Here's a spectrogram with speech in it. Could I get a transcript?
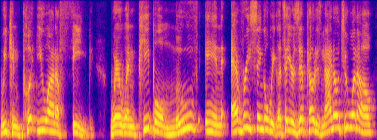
We can put you on a feed where when people move in every single week, let's say your zip code is 90210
